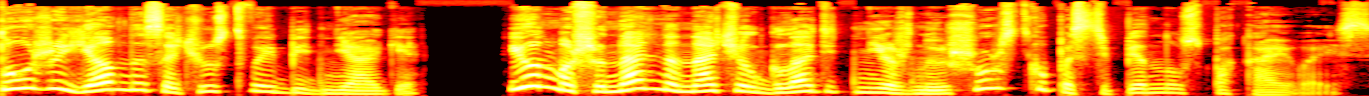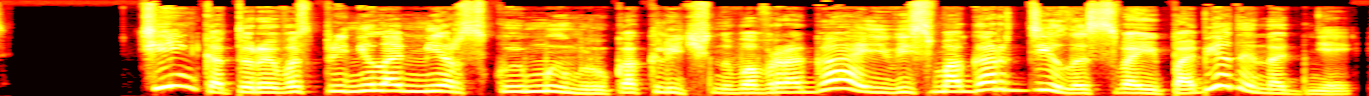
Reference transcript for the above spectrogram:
тоже явно сочувствуя бедняге, и он машинально начал гладить нежную шерстку, постепенно успокаиваясь. Тень, которая восприняла мерзкую мымру как личного врага и весьма гордилась своей победой над ней,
